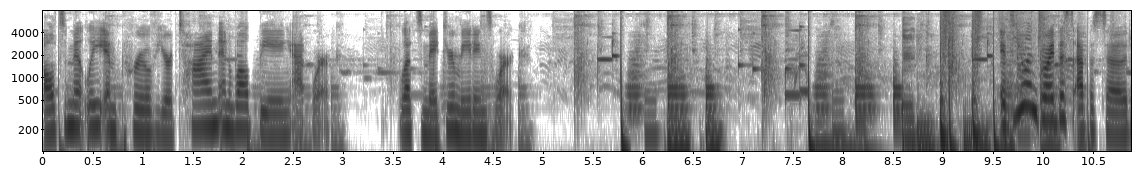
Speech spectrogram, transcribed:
ultimately improve your time and well being at work. Let's make your meetings work. If you enjoyed this episode,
